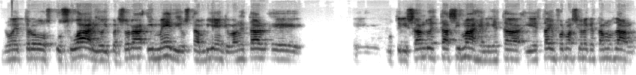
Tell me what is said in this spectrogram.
nuestros usuarios y personas y medios también que van a estar eh, eh, utilizando estas imágenes y, esta, y estas informaciones que estamos dando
